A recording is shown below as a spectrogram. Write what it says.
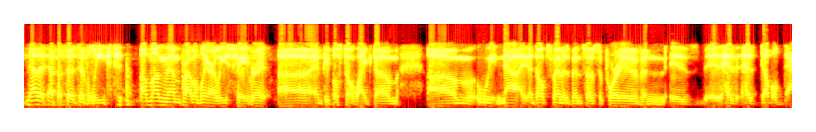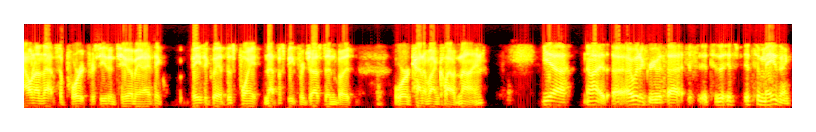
now that episodes have leaked, among them probably our least favorite, uh, and people still liked them. Um, we now Adult Swim has been so supportive and is has has doubled down on that support for season two. I mean, I think basically at this point, not to speak for Justin, but we're kind of on cloud nine. Yeah. No, I I would agree with that. It's it's it's it's amazing.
